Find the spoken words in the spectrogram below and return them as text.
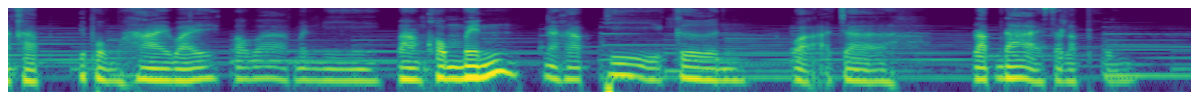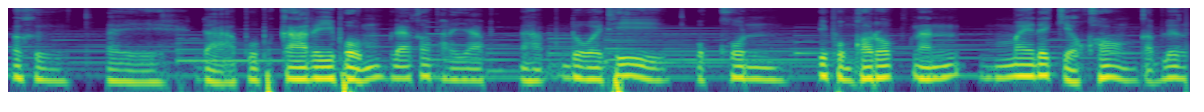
นะครับที่ผมหายไว้ เพราะว่ามันมีบางคอมเมนต์นะครับที่เกินกว่าจะรับได้สำหรับผมก็คือ ไปด่าบุปการีผมและก็ภรรยาผมนะครับ โดยที่บุคคลที่ผมเคารพนั้นไม่ได้เกี่ยวข้องกับเรื่อง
